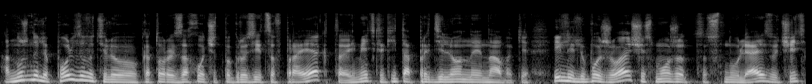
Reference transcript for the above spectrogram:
А нужно ли пользователю, который захочет погрузиться в проект, иметь какие-то определенные навыки? Или любой желающий сможет с нуля изучить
